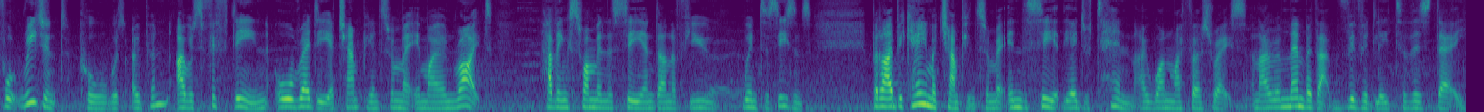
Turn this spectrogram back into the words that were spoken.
Fort Regent Pool was open, I was 15, already a champion swimmer in my own right, having swum in the sea and done a few winter seasons. But I became a champion swimmer in the sea at the age of 10. I won my first race, and I remember that vividly to this day.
